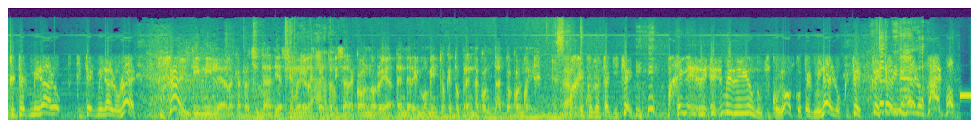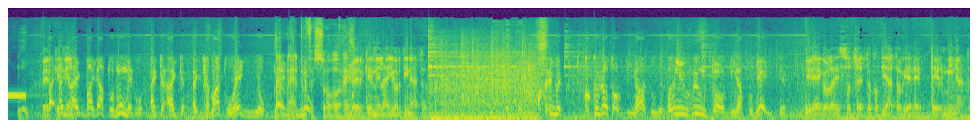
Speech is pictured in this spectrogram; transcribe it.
che terminalo, che terminalo è? Chi sei? Il T-1000 ha la capacità di assumere Terminalo. l'aspetto di Sarah Connor e attendere il momento che tu prenda contatto con lei. Ma Esatto. che cosa stai dicendo? Ma che eh, eh, io non ti conosco, Terminello, che, che, Terminello. Terminello sei? po- Perché hai, me hai sbagliato numero, hai, hai, hai chiamato Ennio. Ma non è il professore. Perché me l'hai ordinato. Ma cosa ho ordinato? Ma io non ti ho ordinato niente. Di regola il soggetto copiato viene terminato.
